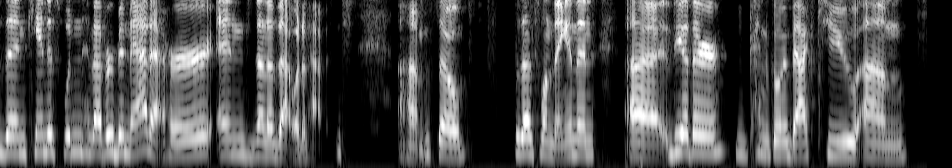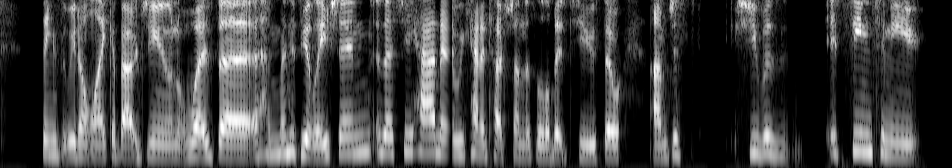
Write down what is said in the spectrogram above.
then Candace wouldn't have ever been mad at her, and none of that would have happened. Um, so, so that's one thing. And then uh, the other, kind of going back to. Um, things that we don't like about June was the manipulation that she had. And we kind of touched on this a little bit too. So um, just she was, it seemed to me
